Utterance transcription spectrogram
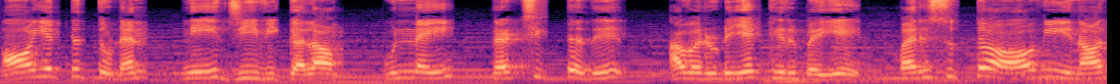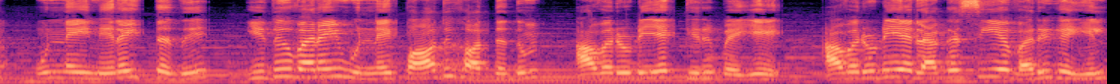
ஆயத்தத்துடன் நீ ஜீவிக்கலாம். உன்னை ரட்சித்தது அவருடைய கிருபையே. பரிசுத்த ஆவியினால் உன்னை நிறைத்தது இதுவரை உன்னை பாதுகாத்ததும் அவருடைய கிருபையே. அவருடைய ரகசிய வருகையில்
